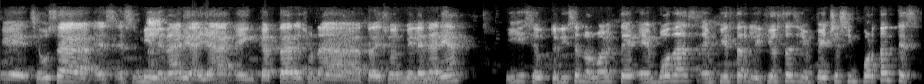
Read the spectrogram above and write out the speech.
eh, se usa, es, es milenaria ya en Qatar, es una tradición milenaria y se utiliza normalmente en bodas, en fiestas religiosas y en fechas importantes.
